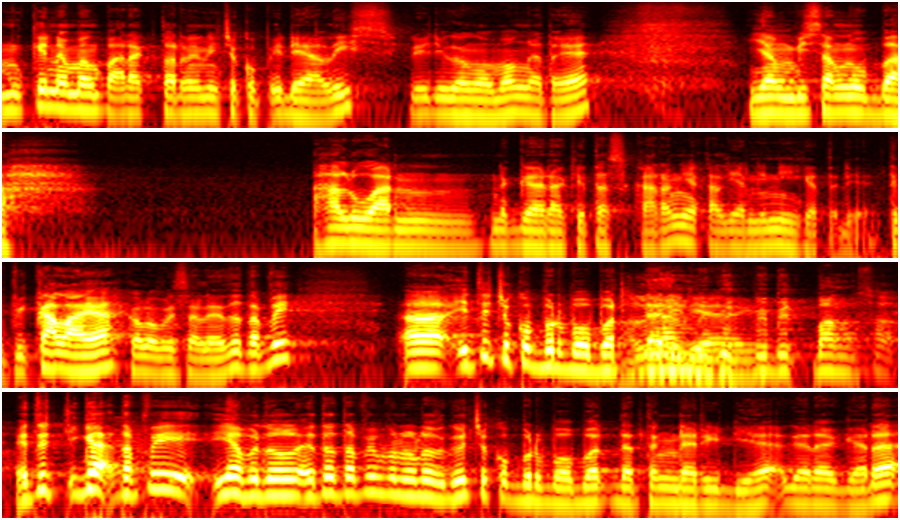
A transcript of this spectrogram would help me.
mungkin emang Pak Rektor ini cukup idealis, dia juga ngomong katanya yang bisa ngubah haluan negara kita sekarang ya kalian ini kata dia. Tipikal lah ya kalau misalnya itu, tapi eh, itu cukup berbobot dari Kalian dia. bibit-bibit bangsa. Itu enggak, tapi iya betul itu tapi menurut gue cukup berbobot datang dari dia gara-gara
